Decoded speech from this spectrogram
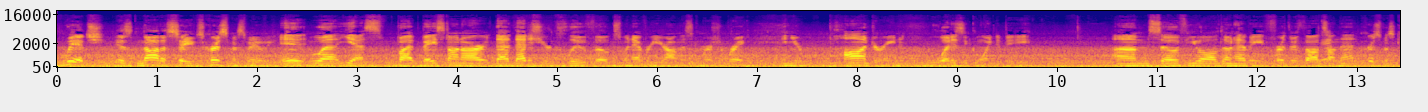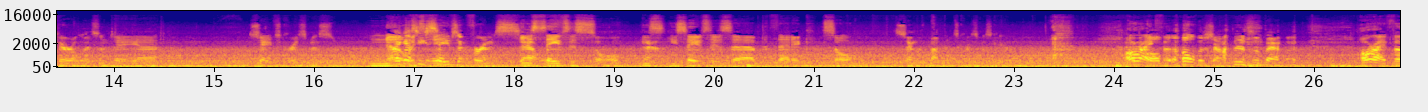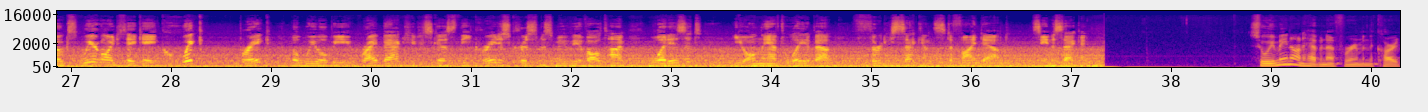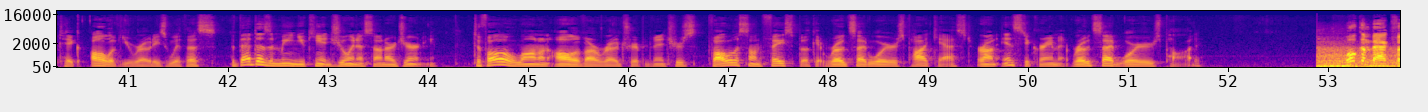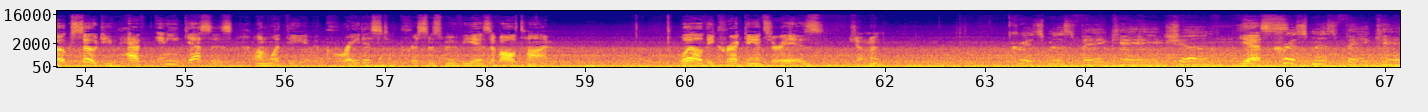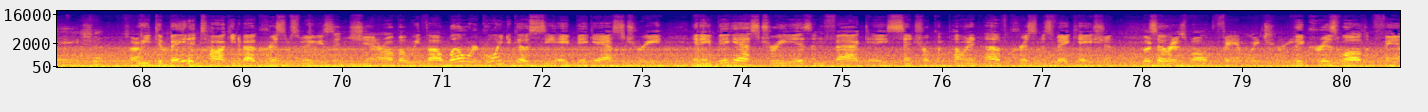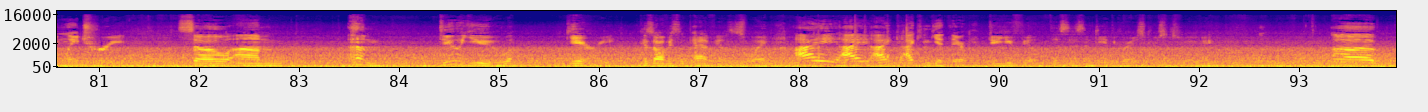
which is not a saves Christmas movie. It, well, yes, but based on our that that is your clue, folks. Whenever you're on this commercial break and you're pondering what is it going to be. Um, so if you all don't have any further thoughts on that, Christmas Carol isn't a uh, saves Christmas. no. I guess he saves it for himself. He saves his soul. He's, Yeah. He saves his uh, pathetic soul. Same with Muppets Christmas Carol. All right, all the, all the genres of that. All right, folks, we are going to take a quick break, but we will be right back to discuss the greatest Christmas movie of all time. What is it? You only have to wait about 30 seconds to find out. See you in a second. So, we may not have enough room in the car to take all of you roadies with us, but that doesn't mean you can't join us on our journey. To follow along on all of our road trip adventures, follow us on Facebook at Roadside Warriors Podcast or on Instagram at Roadside Warriors Pod. Welcome back, folks. So, do you have any guesses on what the greatest Christmas movie is of all time? Well, the correct answer is, gentlemen, Christmas vacation. yes. Christmas vacation. Sorry. We debated talking about Christmas movies in general, but we thought, well, we're going to go see a big ass tree, and a big ass tree is, in fact, a central component of Christmas Vacation. the so, Griswold family tree. the Griswold family tree. So, um, do you, Gary, because obviously Pat feels this way, I, I, I, I can get there. Do you feel that this is indeed the greatest Christmas movie? Uh,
